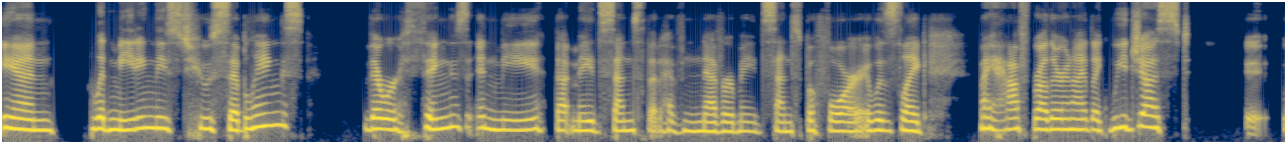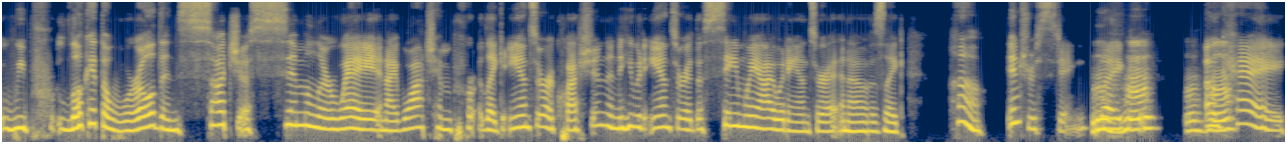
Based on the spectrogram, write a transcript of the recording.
And with meeting these two siblings, there were things in me that made sense that have never made sense before. It was like my half brother and I, like, we just, we pr- look at the world in such a similar way. And I watch him pr- like answer a question and he would answer it the same way I would answer it. And I was like, huh, interesting. Like, Mhm. Mhm. okay.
